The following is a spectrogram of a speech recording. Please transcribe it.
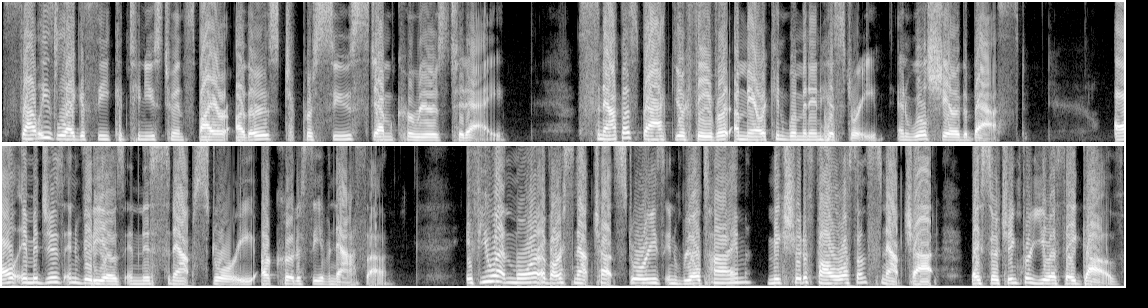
Sally's legacy continues to inspire others to pursue STEM careers today. Snap us back your favorite American women in history, and we'll share the best. All images and videos in this Snap story are courtesy of NASA. If you want more of our Snapchat stories in real time, make sure to follow us on Snapchat by searching for USA Gov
